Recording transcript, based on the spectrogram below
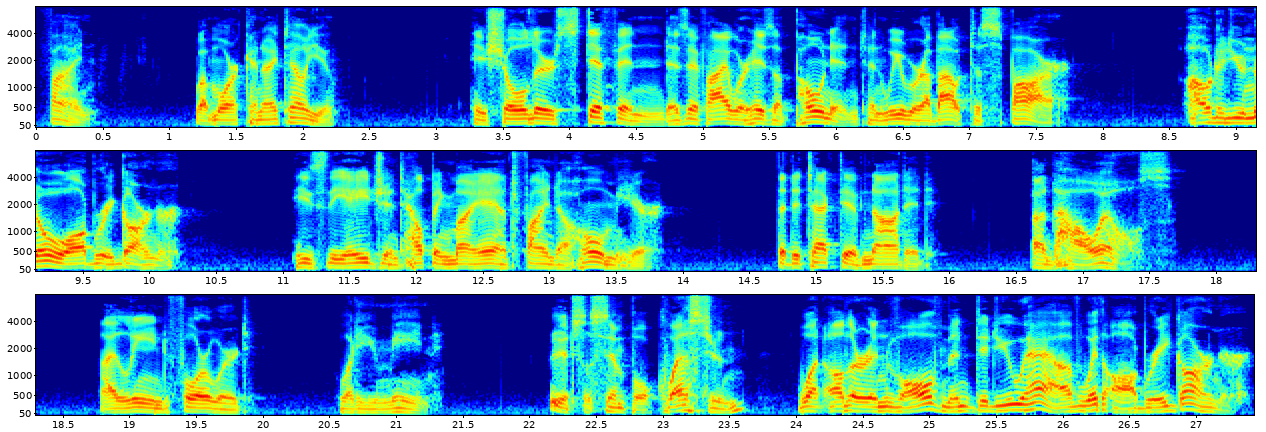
Fine. What more can I tell you? His shoulders stiffened as if I were his opponent and we were about to spar. How did you know Aubrey Garner? He's the agent helping my aunt find a home here. The detective nodded. And how else? I leaned forward. What do you mean? It's a simple question. What other involvement did you have with Aubrey Garner?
